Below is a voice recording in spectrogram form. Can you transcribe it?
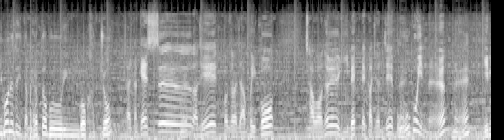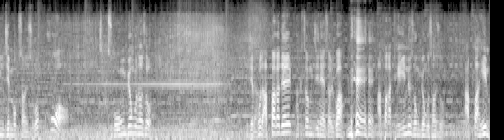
이번에도 일단 배럭 더블인 것 같죠? 자 일단 가스 아직 건설하지 않고 있고 자원을 200대까지 현재 네. 모으고 있는 네. 임진목 선수고 코어. 자 송병구 선수. 이제 곧 아빠가 될 박성진 해설과 네. 아빠가 돼 있는 송병구 선수. 아빠 힘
